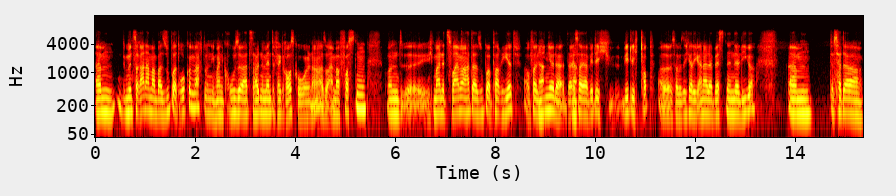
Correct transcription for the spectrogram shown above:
Ähm, die Münsteraner haben aber super Druck gemacht und ich meine, Kruse hat es halt im Endeffekt rausgeholt. Ne? Also einmal Pfosten und äh, ich meine, zweimal hat er super pariert auf der ja. Linie. Da, da ja. ist er ja wirklich, wirklich top. Also ist aber sicherlich einer der besten in der Liga. Ähm, das hat er,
